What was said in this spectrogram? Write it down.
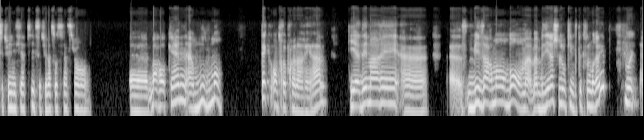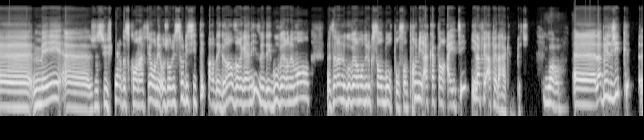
c'est une initiative, c'est une association euh, marocaine, un mouvement tech entrepreneurial qui a démarré euh, euh, bizarrement, bon, euh, mais euh, je suis fière de ce qu'on a fait. On est aujourd'hui sollicité par des grands organismes et des gouvernements. Maintenant, le gouvernement du Luxembourg, pour son premier hackathon Haïti, il a fait appel à Hackathon la Belgique nous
